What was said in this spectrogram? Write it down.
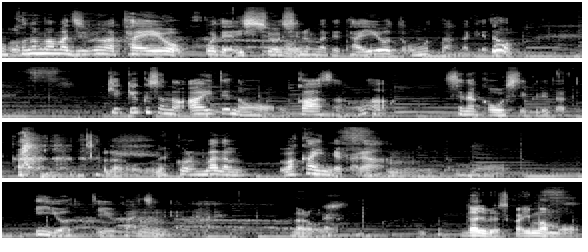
もうこのまま自分は耐えようここで一生死ぬまで耐えようと思ったんだけど、結局その相手のお母さんは背中を押してくれたっていうかあなるほどね、これまだ若いんだからう、ん、もういいよっていう感じで、うん。なるほど。大丈夫ですか？今も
